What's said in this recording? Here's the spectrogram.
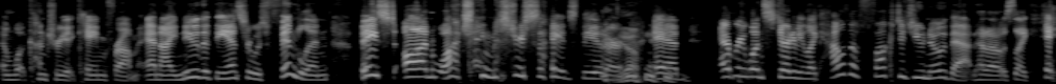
and what country it came from, and I knew that the answer was Finland based on watching Mystery Science Theater. Yeah. And everyone stared at me like, "How the fuck did you know that?" And I was like, hey,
